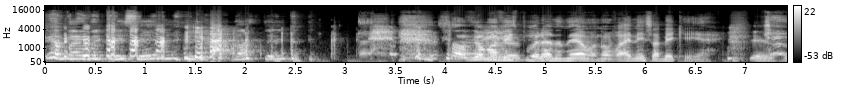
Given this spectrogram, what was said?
E a barba crescer, né? Bastante. Só vê uma vez por ano mesmo, não vai nem saber quem é. Exato.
